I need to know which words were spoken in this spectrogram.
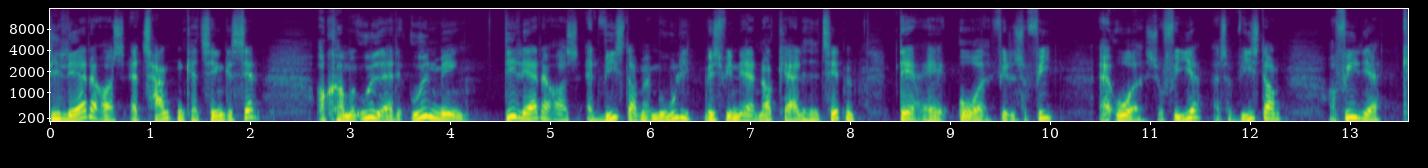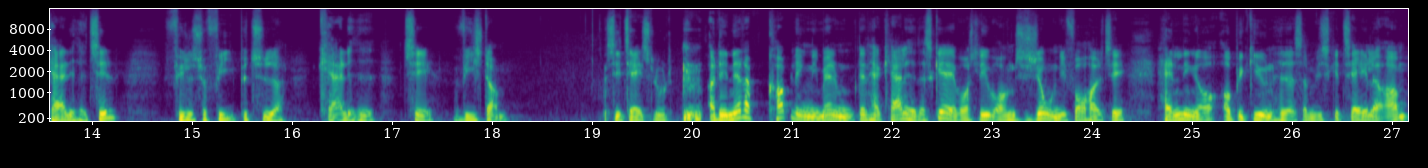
De lærte os, at tanken kan tænke selv og komme ud af det uden men. De lærte os, at visdom er mulig, hvis vi nærer nok kærlighed til den. Deraf ordet filosofi, er ordet Sofia, altså visdom, og filia, kærlighed til. Filosofi betyder kærlighed til visdom. Citat slut. Og det er netop koblingen imellem den her kærlighed, der sker i vores liv og organisationen i forhold til handlinger og begivenheder, som vi skal tale om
